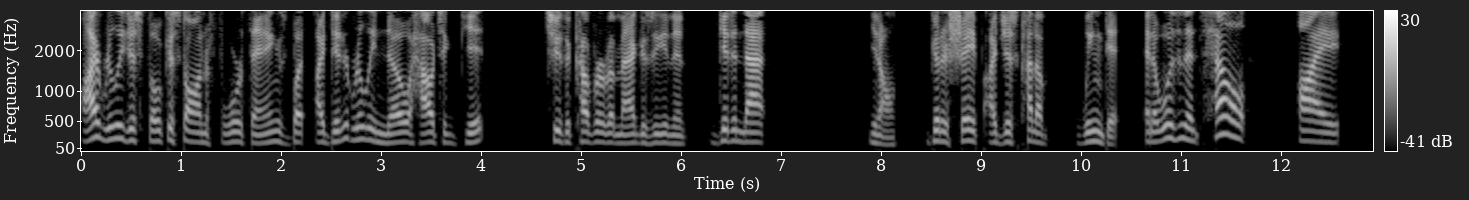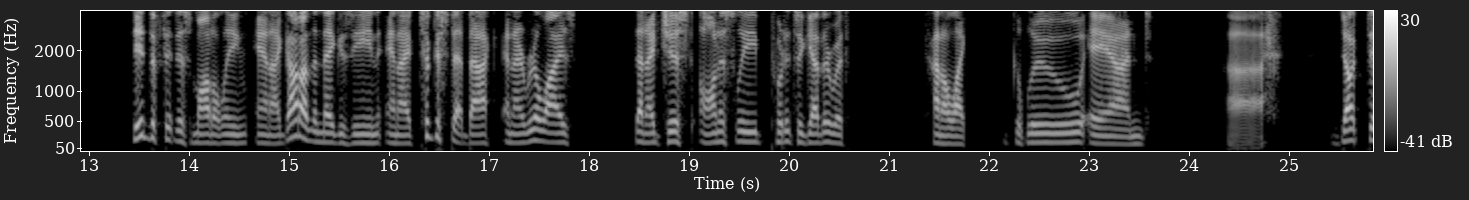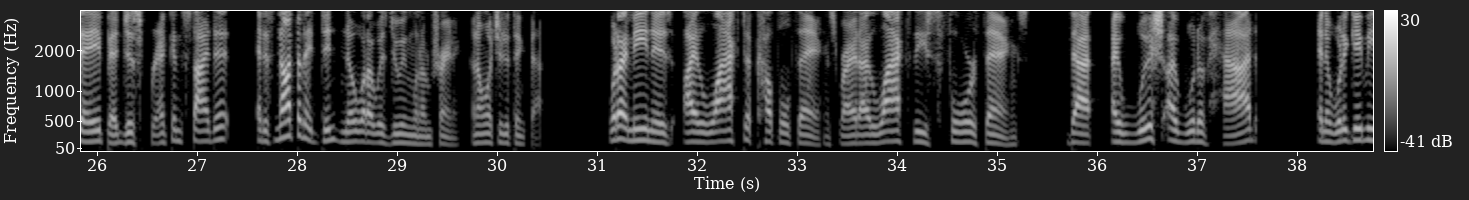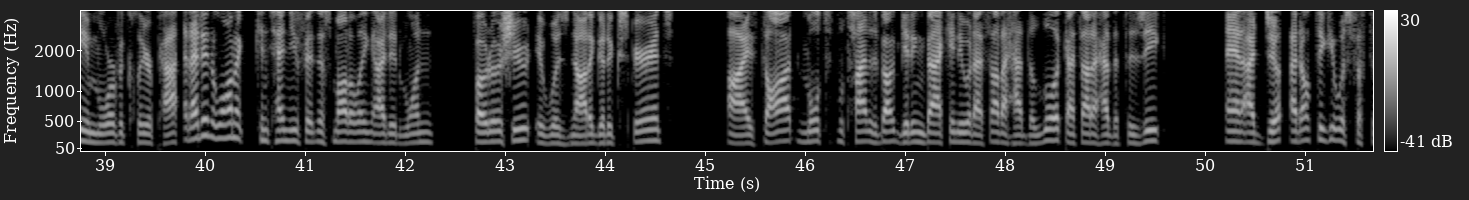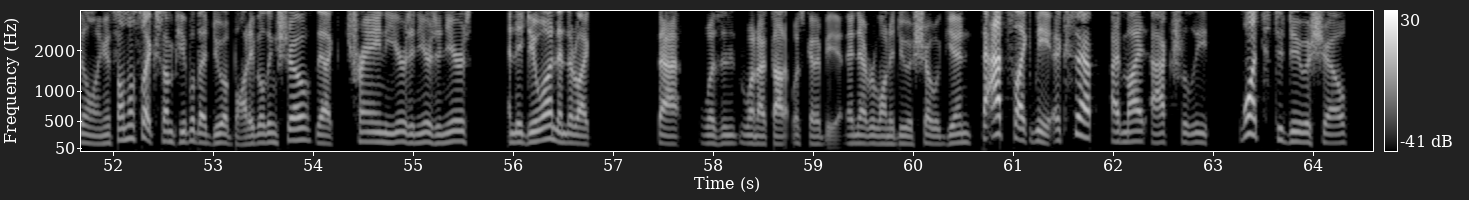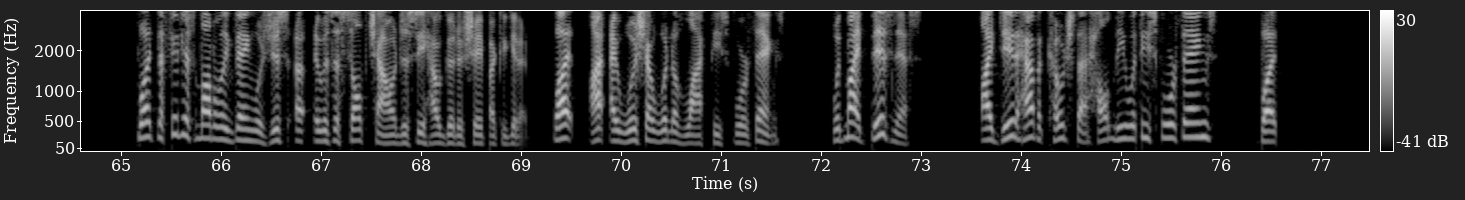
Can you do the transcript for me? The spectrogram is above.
I really just focused on four things, but I didn't really know how to get to the cover of a magazine and get in that, you know, good a shape. I just kind of winged it. And it wasn't until I did the fitness modeling and I got on the magazine and I took a step back and I realized that I just honestly put it together with kind of like glue and uh, duct tape and just Frankenstein it. And it's not that I didn't know what I was doing when I'm training. I don't want you to think that. What I mean is, I lacked a couple things, right? I lacked these four things that I wish I would have had, and it would have gave me more of a clear path. And I didn't want to continue fitness modeling. I did one photo shoot. It was not a good experience. I thought multiple times about getting back into it. I thought I had the look, I thought I had the physique, and I do I don't think it was fulfilling. It's almost like some people that do a bodybuilding show, they like train years and years and years, and they do one and they're like, that wasn't what I thought it was going to be. And they never want to do a show again. That's like me, except I might actually want to do a show. But the fitness modeling thing was just, a, it was a self challenge to see how good a shape I could get in. But I, I wish I wouldn't have lacked these four things with my business, I did have a coach that helped me with these four things, but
